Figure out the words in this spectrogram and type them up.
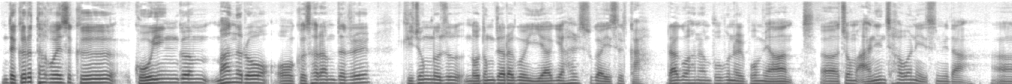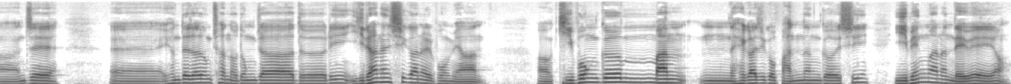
근데 그렇다고 해서 그 고임금만으로 어, 그 사람들을 귀족 노조, 노동자라고 이야기할 수가 있을까라고 하는 부분을 보면 어, 좀 아닌 차원이 있습니다. 어, 이제 에, 현대자동차 노동자들이 일하는 시간을 보면 어, 기본급만 음, 해가지고 받는 것이 200만 원 내외예요.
